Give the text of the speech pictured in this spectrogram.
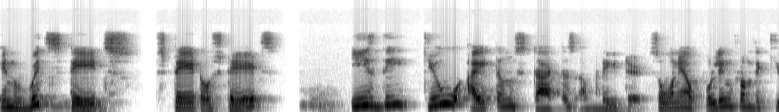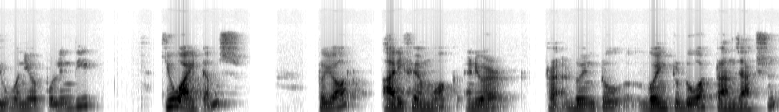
In which states state or states is the queue item status updated. So when you are pulling from the queue when you are pulling the queue items to your RE framework and you are doing to going to do a transaction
